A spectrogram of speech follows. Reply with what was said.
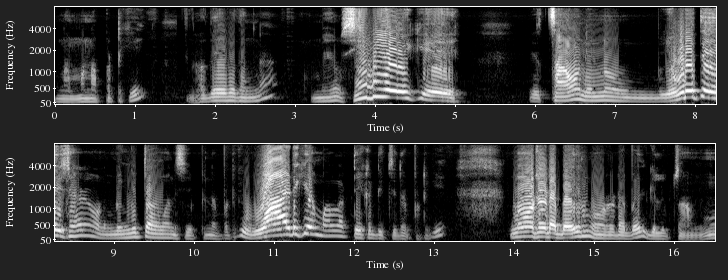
నమ్మనప్పటికీ అదేవిధంగా మేము సిబిఐకి ఇస్తాము నిన్ను ఎవడైతే వేసాడో మింగుతామని చెప్పినప్పటికీ వాడికే మళ్ళా టికెట్ ఇచ్చినప్పటికీ నూట డెబ్బై ఐదు నూట డెబ్బై ఐదు గెలుపుతాము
